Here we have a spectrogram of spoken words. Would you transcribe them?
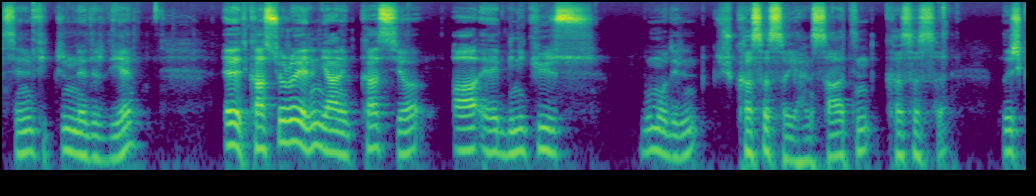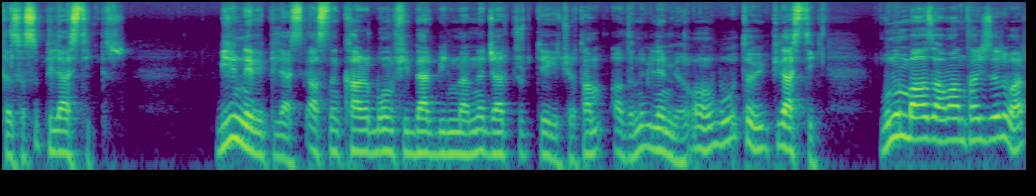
Senin fikrin nedir diye. Evet Casio Royale'in yani Casio AE 1200 bu modelin şu kasası yani saatin kasası dış kasası plastiktir. Bir nevi plastik. Aslında karbon fiber bilmem ne cartçurt diye geçiyor. Tam adını bilemiyorum ama bu tabii plastik. Bunun bazı avantajları var.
